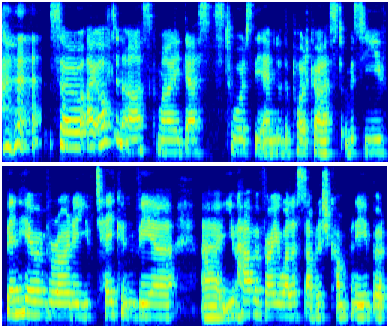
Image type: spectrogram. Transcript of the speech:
so I often ask my guests towards the end of the podcast. Obviously, you've been here in Verona, you've taken Via, uh, you have a very well-established company. But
